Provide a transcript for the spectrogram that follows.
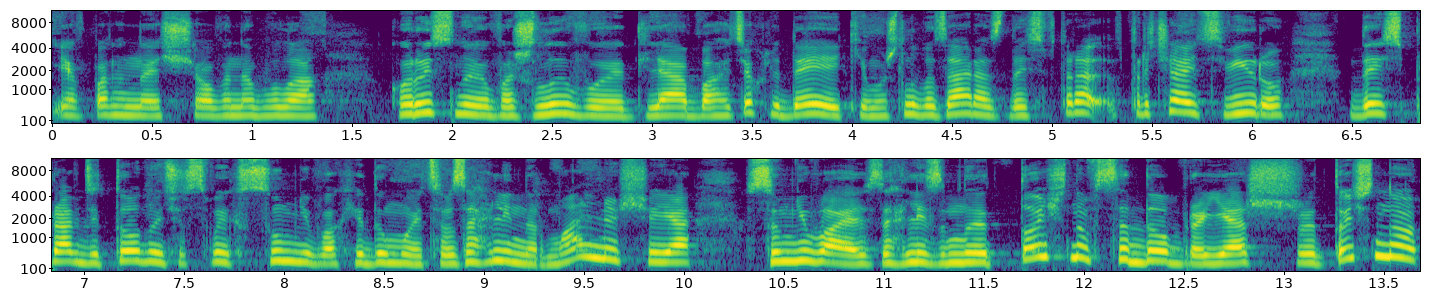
Я впевнена, що вона була корисною, важливою для багатьох людей, які, можливо, зараз десь втра- втрачають віру, десь справді тонуть у своїх сумнівах і думають, це взагалі нормально, що я сумніваюся, взагалі зі мною точно все добре. Я ж точно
